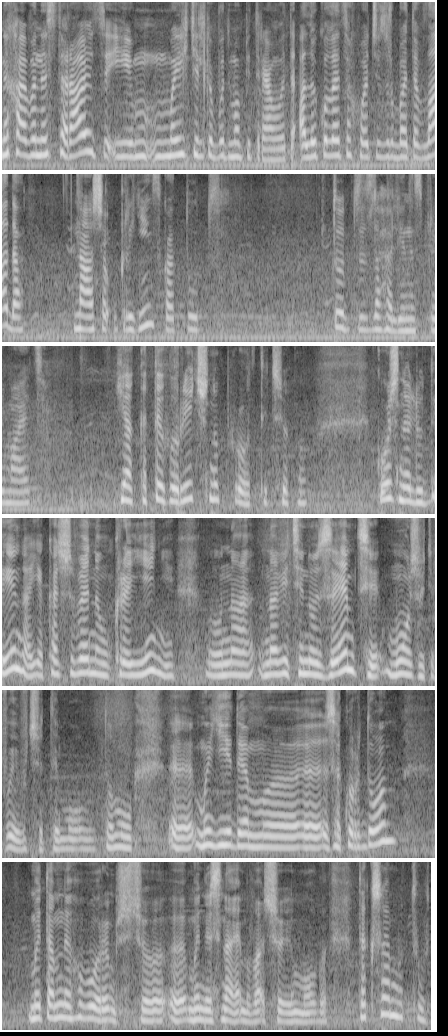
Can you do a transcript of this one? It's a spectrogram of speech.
Нехай вони стараються, і ми їх тільки будемо підтримувати. Але коли це хоче зробити влада, наша українська, тут тут взагалі не сприймається. Я категорично проти цього. Кожна людина, яка живе на Україні, вона навіть іноземці можуть вивчити мову. Тому е, ми їдемо е, за кордон, ми там не говоримо, що е, ми не знаємо вашої мови. Так само тут,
